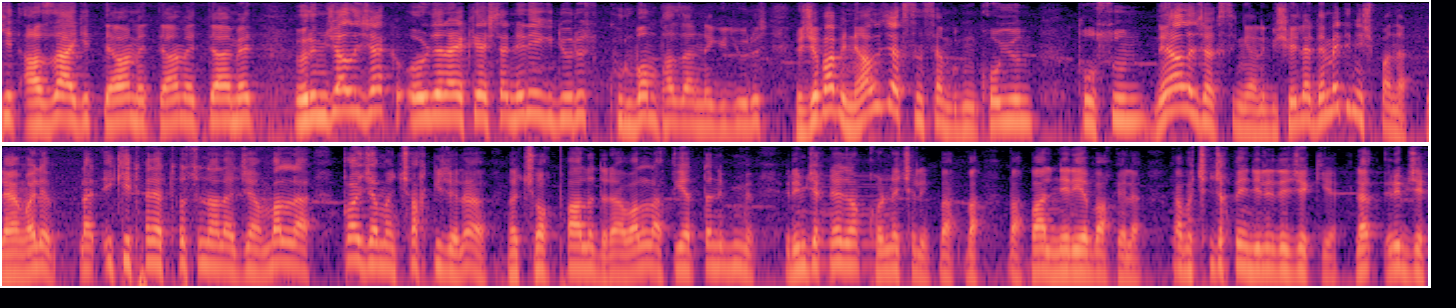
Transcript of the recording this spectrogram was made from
Git az daha git devam et devam et devam et. Örümcü alacak. Oradan arkadaşlar nereye gidiyoruz? Kurban pazarına gidiyoruz. Recep abi ne alacaksın sen bugün? Koyun, tosun ne alacaksın yani? Bir şeyler demedin hiç bana. Lan oğlum lan iki tane tosun alacağım. Valla kocaman çok güzel ha. Lan çok pahalıdır ha. Valla fiyatlarını bilmiyorum. Örümcek nereden? Korna çalayım. Bak bak bak. Bak nereye bakıyor lan. Ya bu çocuk beni delirecek ya. Lan örümcek.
